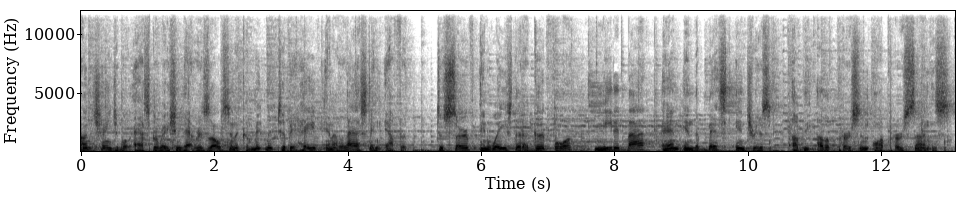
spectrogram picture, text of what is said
unchangeable aspiration that results in a commitment to behave in a lasting effort to serve in ways that are good for, needed by, and in the best interest of the other person or persons.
